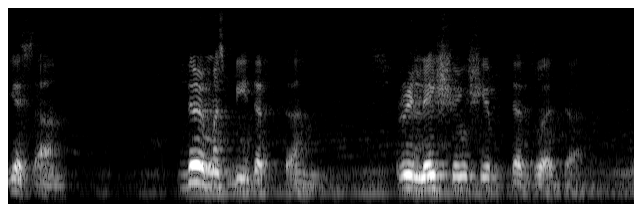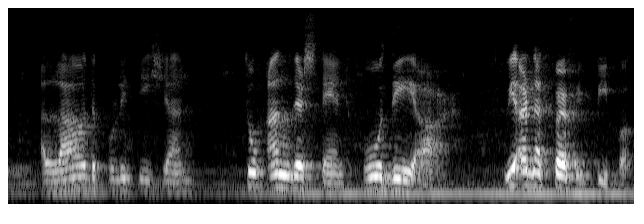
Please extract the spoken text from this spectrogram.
Yes, um, there must be that um, relationship that would uh, allow the politician to understand who they are. We are not perfect people.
